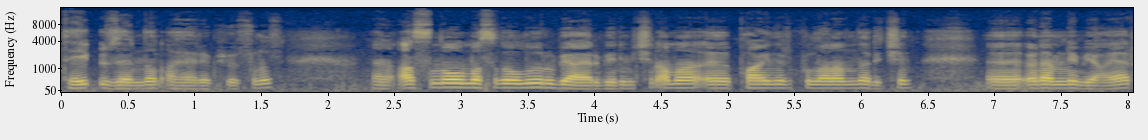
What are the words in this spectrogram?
teyp üzerinden ayar yapıyorsunuz. Yani aslında olmasa da olur bir ayar benim için ama e, Pioneer kullananlar için e, önemli bir ayar.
